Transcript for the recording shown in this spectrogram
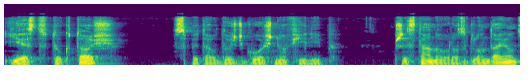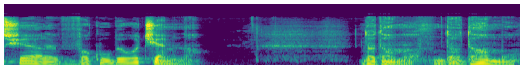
Jest tu ktoś? spytał dość głośno Filip. Przystanął, rozglądając się, ale wokół było ciemno. Do domu, do domu,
